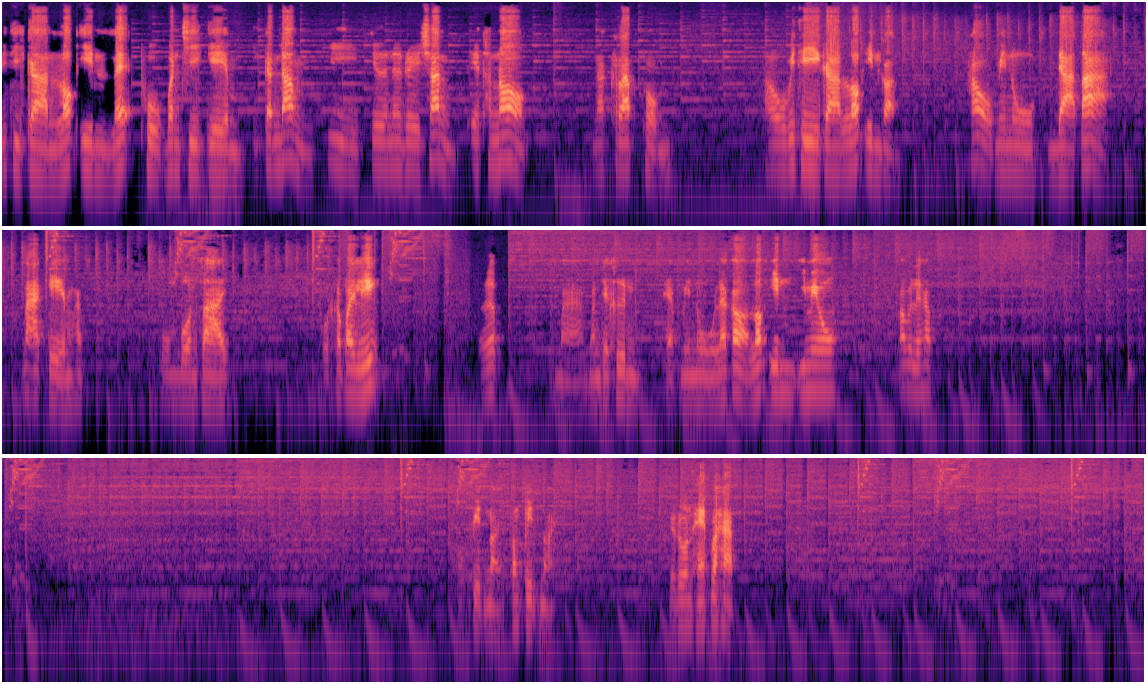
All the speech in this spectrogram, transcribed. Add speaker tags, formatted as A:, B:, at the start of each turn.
A: วิธีการล็อกอินและผูกบัญชีเกมกันดั้มที่เจเนเรชันเอทานอลนะครับผม เอาวิธีการล็อกอินก่อน เข้าเมนู Data หน้าเกมครับมุมบนซ้าย กดเข้าไปลิงก์เอิบมา มันจะขึ้นแถบเมนูแล้วก็ล็อกอินอีเมล เข้าไปเลยครับ ปิดหน่อย ต้องปิดหน่อย จะโดนแฮกรหัส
